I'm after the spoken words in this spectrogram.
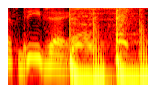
It's DJ.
